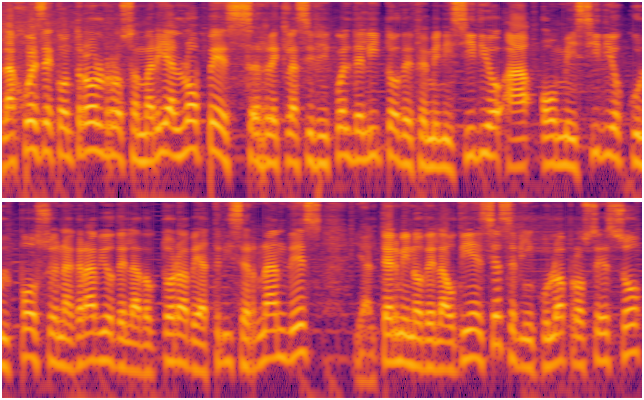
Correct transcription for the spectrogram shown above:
La juez de control Rosa María López reclasificó el delito de feminicidio a homicidio culposo en agravio de la doctora Beatriz Hernández y al término de la audiencia se vinculó a proceso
